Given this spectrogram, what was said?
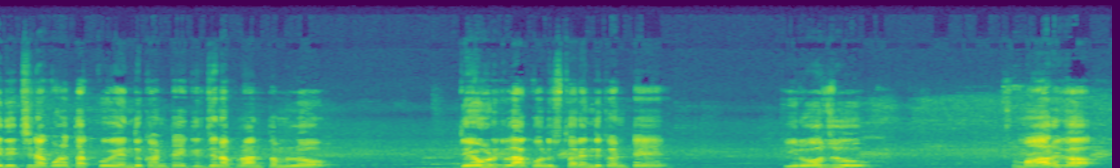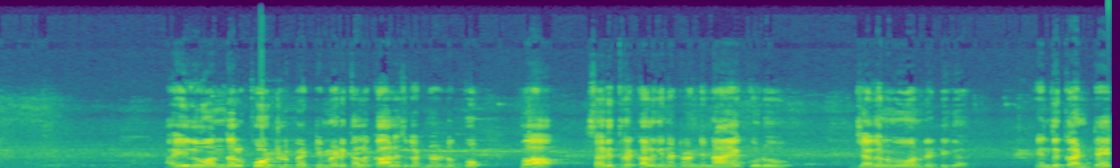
ఏది ఇచ్చినా కూడా తక్కువ. ఎందుకంటే గిరిజన ప్రాంతంలో దేవుడికిలా కొలుస్తారు. ఎందుకంటే ఈరోజు సుమారుగా ఐదు వందల కోట్లు పెట్టి మెడికల్ కాలేజ్ కట్టినటువంటి గొప్ప చరిత్ర కలిగినటువంటి నాయకుడు జగన్మోహన్ రెడ్డి గారు. ఎందుకంటే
